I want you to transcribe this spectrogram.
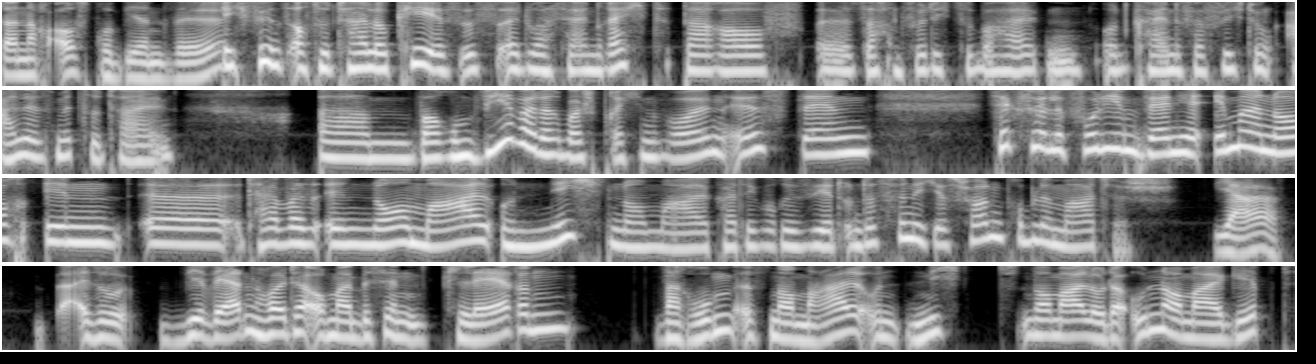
dann noch ausprobieren will. Ich finde es auch total okay. Es ist, äh, du hast ja ein Recht darauf, äh, Sachen für dich zu behalten und keine Verpflichtung, alles mitzuteilen. Ähm, warum wir aber darüber sprechen wollen, ist, denn sexuelle Vorlieben werden ja immer noch in äh, teilweise in normal und nicht normal kategorisiert und das finde ich ist schon problematisch. ja, also wir werden heute auch mal ein bisschen klären, warum es normal und nicht normal oder unnormal gibt.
